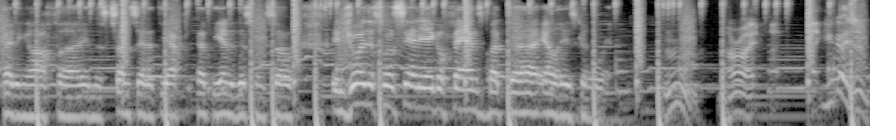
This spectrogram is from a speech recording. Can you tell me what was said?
heading off uh, in the sunset at the at the end of this one. So enjoy this one, San Diego fans, but uh, LA is going to win. Mm, all right, uh, you guys have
